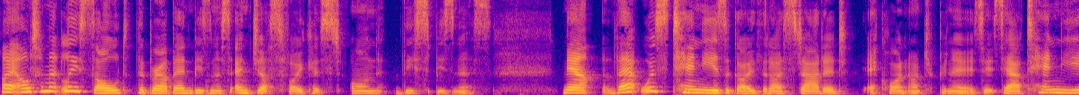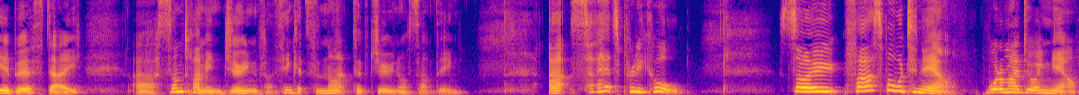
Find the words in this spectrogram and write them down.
I ultimately sold the brow band business and just focused on this business. Now, that was 10 years ago that I started Equine Entrepreneurs. It's our 10 year birthday, uh, sometime in June. I think it's the 9th of June or something. Uh, so that's pretty cool. So, fast forward to now. What am I doing now?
